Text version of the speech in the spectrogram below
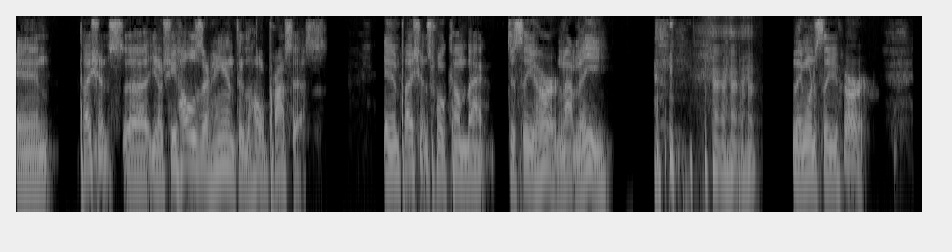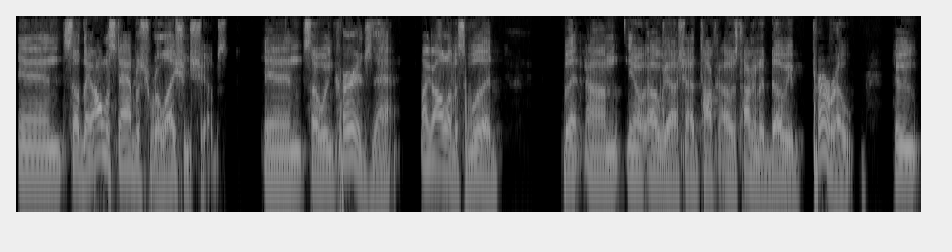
And patients, uh, you know, she holds their hand through the whole process, and patients will come back to see her, not me. they want to see her, and so they all establish relationships, and so we encourage that like all of us would. But um, you know, oh gosh, I talk I was talking to Dovey Prero, who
